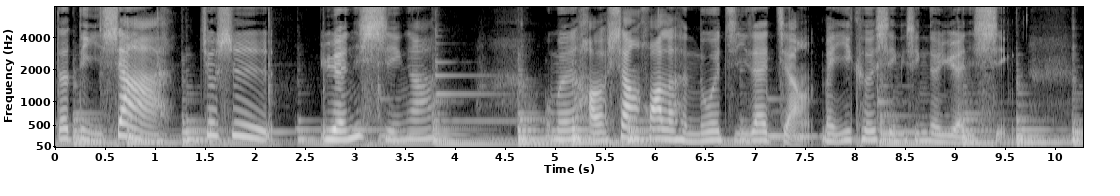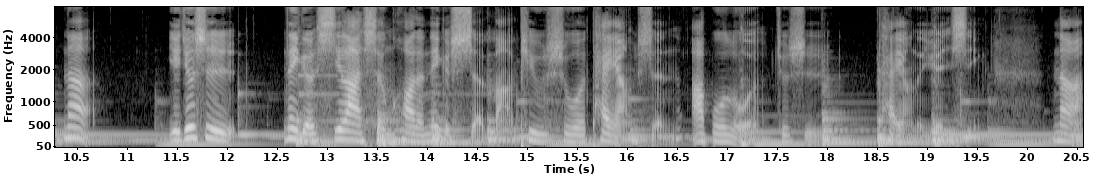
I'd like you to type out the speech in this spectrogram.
的底下就是圆形啊。我们好像花了很多集在讲每一颗行星的原型，那也就是那个希腊神话的那个神嘛。譬如说太阳神阿波罗就是太阳的原型，那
